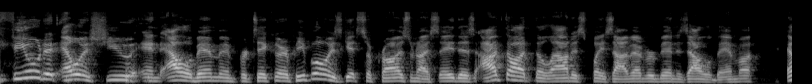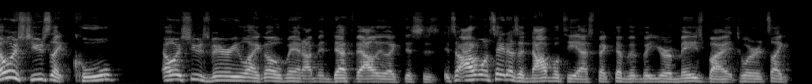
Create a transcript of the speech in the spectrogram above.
field at LSU and Alabama in particular, people always get surprised when I say this. I thought the loudest place I've ever been is Alabama. LSU's like cool. LSU is very like, oh man, I'm in Death Valley. Like this is it's I won't say it has a novelty aspect of it, but you're amazed by it to where it's like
